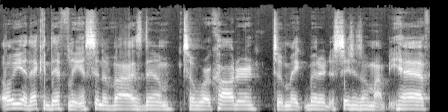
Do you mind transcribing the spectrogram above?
oh yeah, that can definitely incentivize them to work harder, to make better decisions on my behalf,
